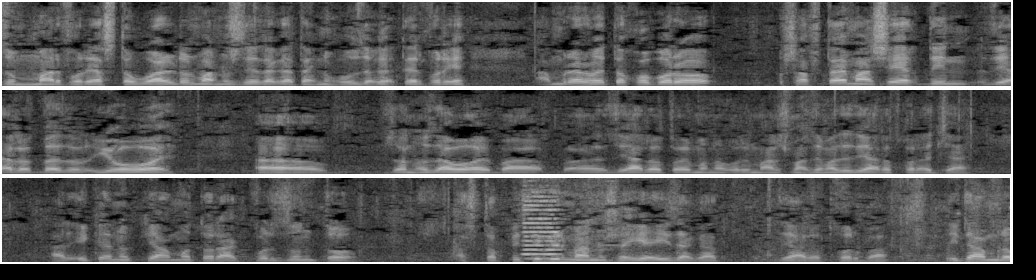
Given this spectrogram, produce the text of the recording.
জুম্মার পরে আস্তা ওয়ার্ল্ডের মানুষ যে জায়গা তাই হো জায়গা তারপরে আমরা হয়তো খবরও সপ্তাহে মাসে একদিন জিয়ারত বা ইয়ে হয়। আহ, জনজা হয় বা জিয়ারত হয় মনে করেন মানুষ মাঝে মাঝে জিয়ারত করা যায়। আর এখানে কিয়ামতর আগ পর্যন্ত আস্তা পৃথিবীর মানুষ এই জায়গা জিয়ারত করবা। এটা আমরা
